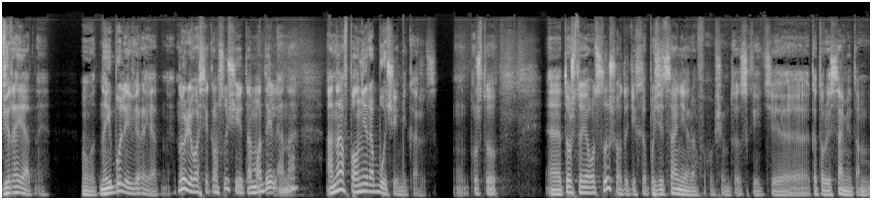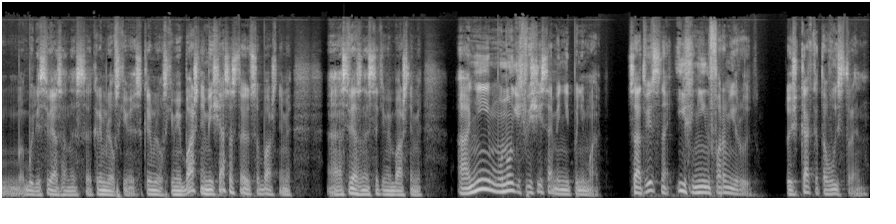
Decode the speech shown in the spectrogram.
вероятное. Вот, наиболее вероятная. Ну, или, во всяком случае, эта модель, она, она вполне рабочая, мне кажется. Потому что э, то, что я вот слышу от этих оппозиционеров, в общем-то, сказать, э, которые сами там были связаны с кремлевскими, с кремлевскими башнями, и сейчас остаются башнями, э, связанные с этими башнями, они многих вещей сами не понимают. Соответственно, их не информируют. То есть, как это выстроено.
